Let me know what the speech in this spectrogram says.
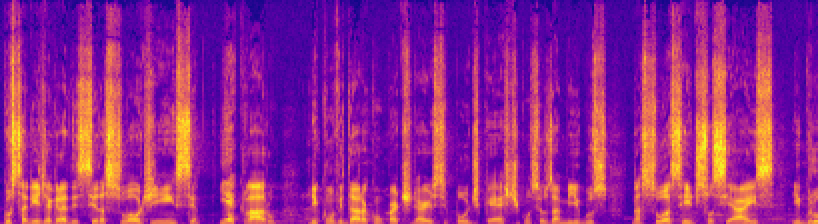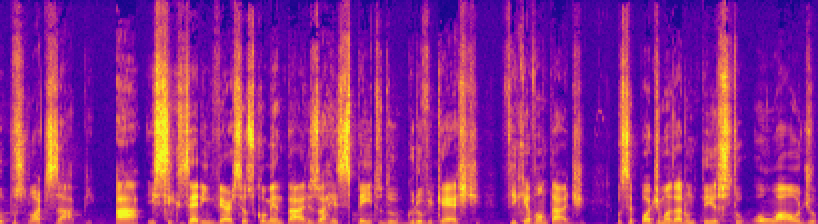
Gostaria de agradecer a sua audiência e, é claro, lhe convidar a compartilhar esse podcast com seus amigos nas suas redes sociais e grupos no WhatsApp. Ah, e se quiser enviar seus comentários a respeito do Groovecast, fique à vontade. Você pode mandar um texto ou um áudio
